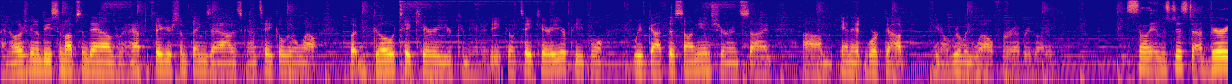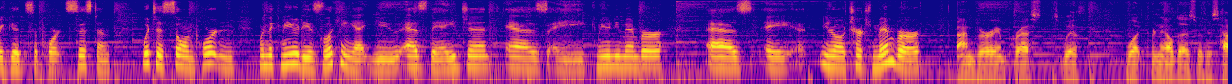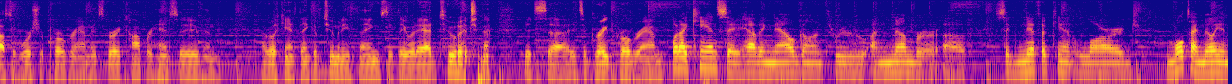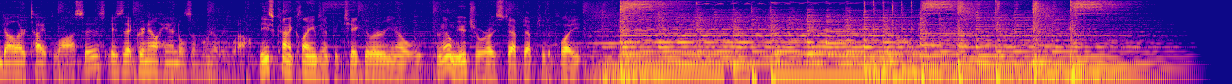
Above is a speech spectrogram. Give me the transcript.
I know there's going to be some ups and downs. We're going to have to figure some things out. It's going to take a little while. But go take care of your community. Go take care of your people. We've got this on the insurance side. Um, and it worked out you know, really well for everybody. So it was just a very good support system which is so important when the community is looking at you as the agent, as a community member, as a you know a church member. I'm very impressed with what Grinnell does with his House of Worship program. It's very comprehensive and I really can't think of too many things that they would add to it. it's, uh, it's a great program. What I can say, having now gone through a number of significant, large multi-million dollar type losses is that Grinnell handles them really well. These kind of claims in particular, you know, Grinnell Mutual really stepped up to the plate.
